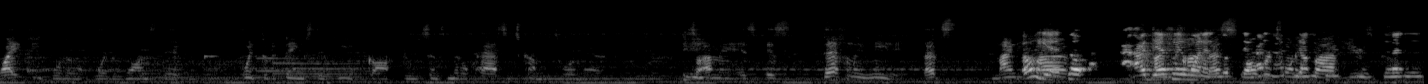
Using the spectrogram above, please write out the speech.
white people were the ones that went through the things that we've gone through since Middle Passage coming to America. So mm-hmm. I mean, it's it's definitely needed. That's ninety. Oh yeah, so I, I definitely want to look that. over I'm not the only 25 years who's done it.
